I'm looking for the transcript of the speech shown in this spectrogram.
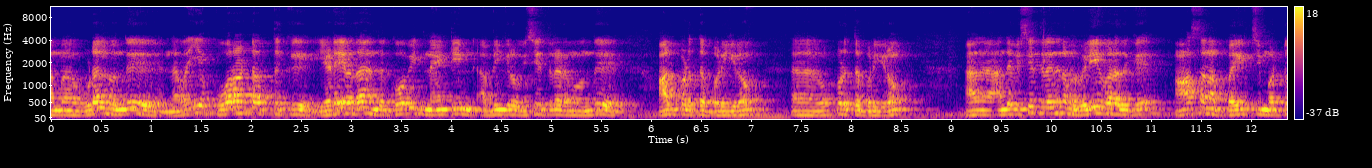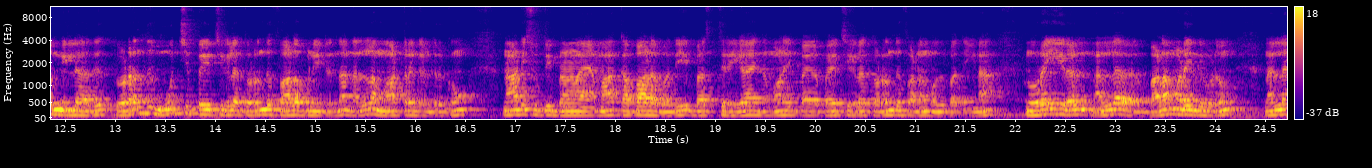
நம்ம உடல் வந்து நிறைய போராட்டத்துக்கு இடையில தான் இந்த கோவிட் நைன்டீன் அப்படிங்கிற விஷயத்தில் நம்ம வந்து ஆள்படுத்தப்படுகிறோம் உட்படுத்தப்படுகிறோம். அந்த விஷயத்துலேருந்து நம்ம வெளியே வர்றதுக்கு ஆசன பயிற்சி மட்டும் இல்லாது தொடர்ந்து மூச்சு பயிற்சிகளை தொடர்ந்து ஃபாலோ பண்ணிட்டு இருந்தால் நல்ல மாற்றங்கள் இருக்கும். நாடி சுத்தி பிராணாயமா கபாலபதி பஸ்திரிகா இந்த மாதிரி ப பயிற்சிகளை தொடர்ந்து பண்ணும்போது பார்த்தீங்கன்னா நுரையீரல் நல்ல பலமடைந்து விடும் நல்ல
